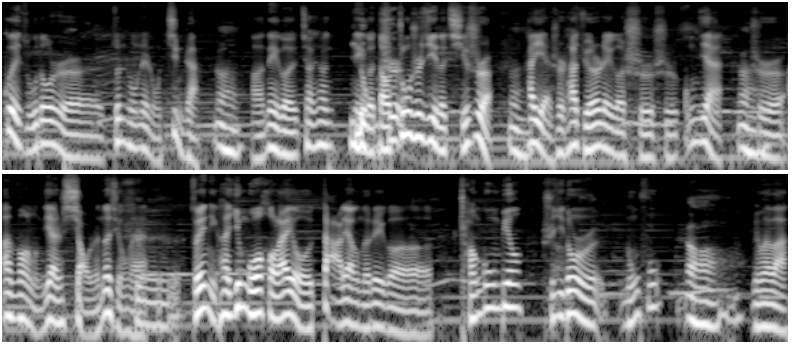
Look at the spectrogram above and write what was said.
贵族都是遵从这种近战嗯啊。那个像像那个到中世纪的骑士，嗯，他也是他觉得这个使使弓箭嗯是暗放冷箭，是小人的行为。是所以你看，英国后来有大量的这个长弓兵，实际都是农夫，哦，明白吧？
